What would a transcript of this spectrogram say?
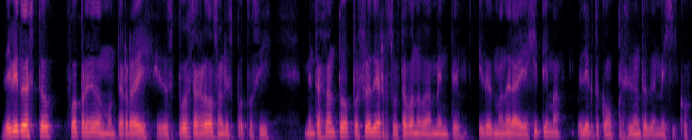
Debido a esto, fue aprendido en Monterrey y después trasladado a San Luis Potosí. Mientras tanto, Porfirio Díaz resultaba nuevamente, y de manera legítima, electo como presidente de México.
